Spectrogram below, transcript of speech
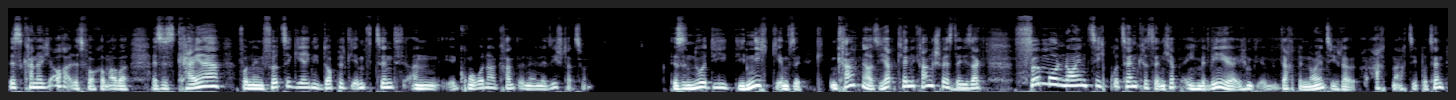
das kann natürlich auch alles vorkommen. Aber es ist keiner von den 40-Jährigen, die doppelt geimpft sind, an Corona erkrankt in der Intensivstation. Das sind nur die, die nicht geimpft sind. Im Krankenhaus. Ich habe keine Krankenschwester, die sagt 95 Prozent, Christian. Ich habe eigentlich mit weniger, ich dachte mit 90 oder 88 Prozent.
